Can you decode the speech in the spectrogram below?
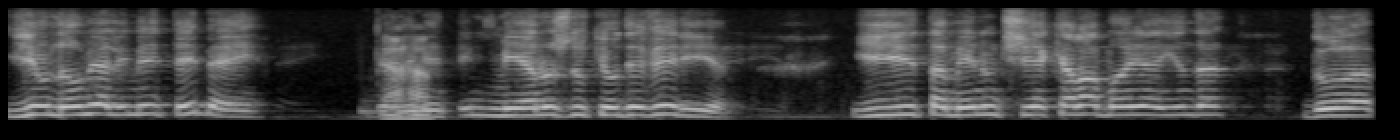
e eu não me alimentei bem. Me Aham. alimentei menos do que eu deveria. E também não tinha aquela manha ainda do,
